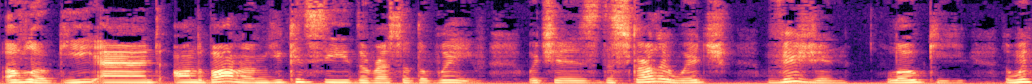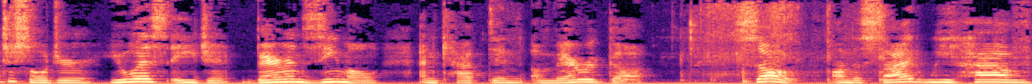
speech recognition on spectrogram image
of Loki. And on the bottom, you can see the rest of the wave, which is the Scarlet Witch, Vision, Loki, the Winter Soldier, U.S. Agent, Baron Zemo, and Captain America. So, on the side, we have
